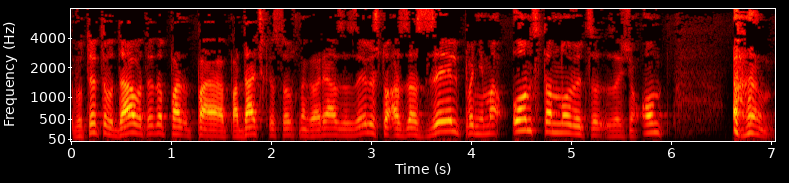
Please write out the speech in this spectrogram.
вот это, да, вот эта подачка, собственно говоря, Азазелю, что Азазель, понимает, он становится, зачем, он,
